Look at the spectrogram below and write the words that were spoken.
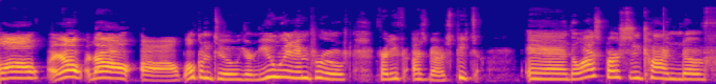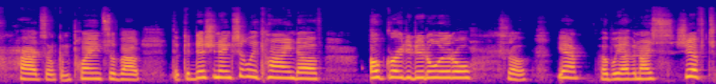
Hello, hello, hello. Uh, welcome to your new and improved Freddy Fazbear's Pizza. And the last person kind of had some complaints about the conditioning, so we kind of upgraded it a little. So, yeah, hope we have a nice shift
